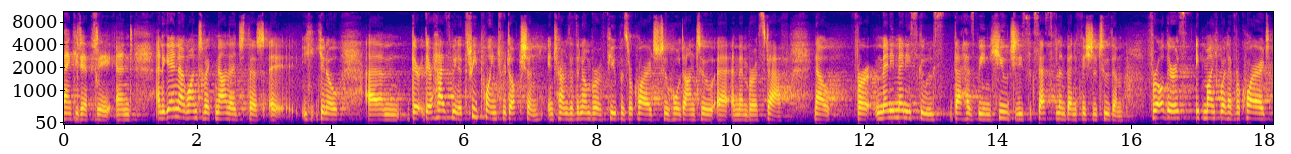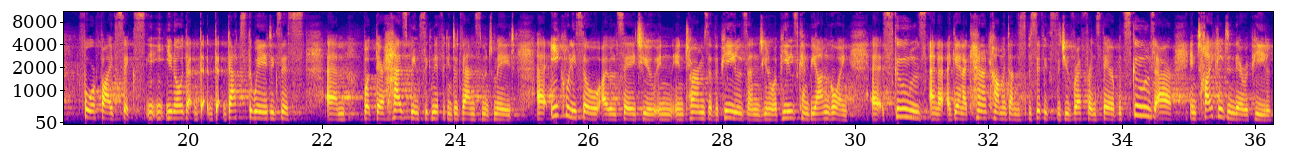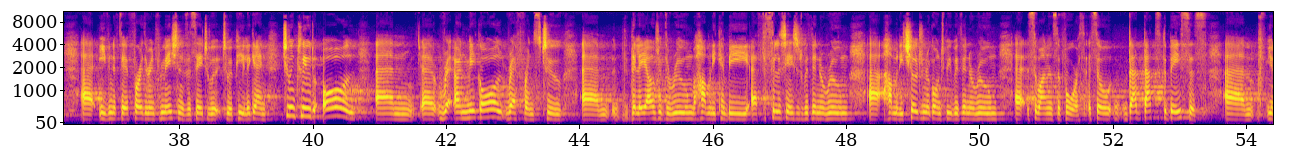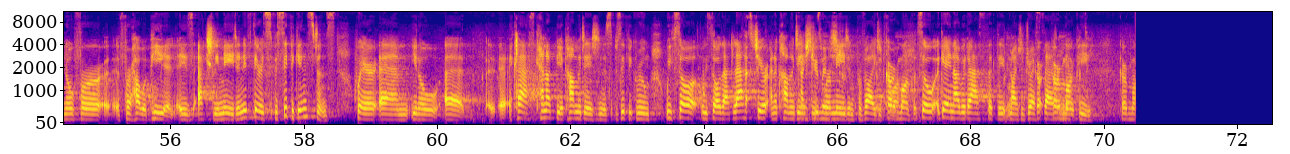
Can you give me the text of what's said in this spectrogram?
Thank you, Deputy. And, and again, I want to acknowledge that, uh, you know, um, there, there has been a three-point reduction in terms of the number of pupils required to hold on to a, a member of staff. Now, for many, many schools, that has been hugely successful and beneficial to them. For others, it might well have required four, five, six. You know, that, that, that's the way it exists. Um, but there has been significant advancement made. Uh, equally so, I will say to you, in, in terms of appeals, and you know, appeals can be ongoing. Uh, schools, and uh, again, I cannot comment on the specifics that you've referenced there, but schools are entitled in their appeal, uh, even if they have further information, as I say, to, to appeal again, to include all um, uh, and make all reference to um, the layout of the room, how many can be uh, facilitated within a room, uh, how many children are going to be within a room, uh, so on and so forth. So that, that's the basis, um, you know, for, for how appeal is actually made. And if there is a specific instance where, um, you know, uh, a- class cannot be accommodated in a specific room, we saw, we saw that last year and accommodations were Minister. made and provided for. Margaret. So again, I would ask that they might address Gar- that in their appeal.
